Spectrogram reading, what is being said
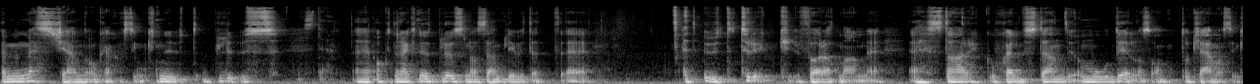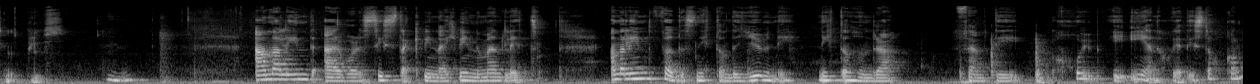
Men mest känd hon kanske för sin knutblus. Eh, Och den här knutblusen har sen blivit ett, eh, ett uttryck för att man eh, är stark och självständig och modig något sånt. Då klär man sig knutblus. Anna Lind är vår sista kvinna i Kvinnomänligt. Anna Lind föddes 19 juni 1957 i Enskede i Stockholm.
